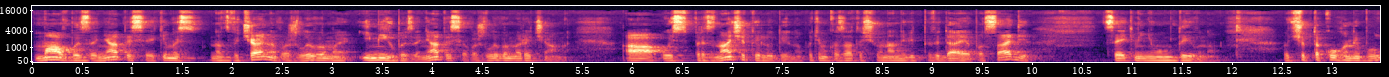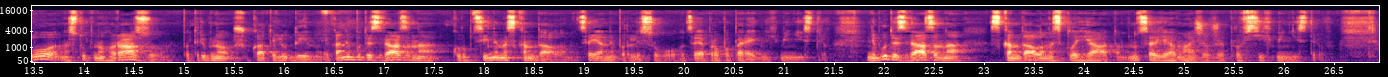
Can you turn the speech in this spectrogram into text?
мав би зайнятися якимись надзвичайно важливими і міг би зайнятися важливими речами. А ось призначити людину, потім казати, що вона не відповідає посаді, це як мінімум дивно. От щоб такого не було, наступного разу потрібно шукати людину, яка не буде зв'язана корупційними скандалами. Це я не про лісового, це я про попередніх міністрів. Не буде зв'язана скандалами з плагіатом. Ну це я майже вже про всіх міністрів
